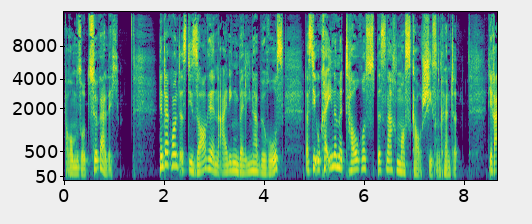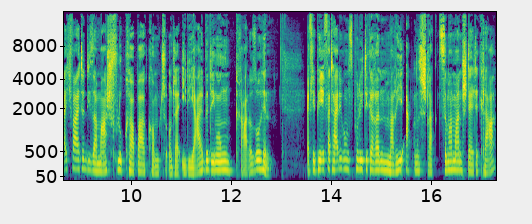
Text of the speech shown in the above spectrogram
Warum so zögerlich? Hintergrund ist die Sorge in einigen Berliner Büros, dass die Ukraine mit Taurus bis nach Moskau schießen könnte. Die Reichweite dieser Marschflugkörper kommt unter Idealbedingungen gerade so hin. FDP-Verteidigungspolitikerin Marie-Agnes Strack-Zimmermann stellte klar,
